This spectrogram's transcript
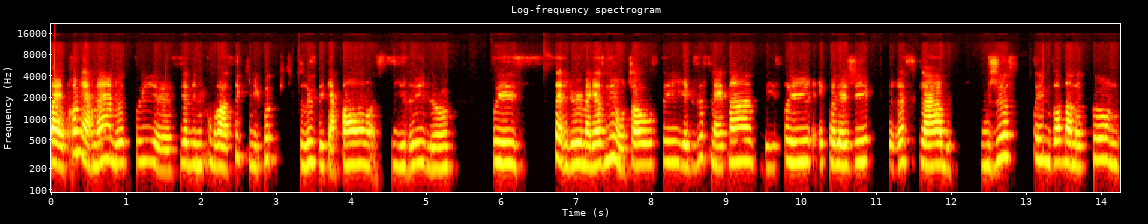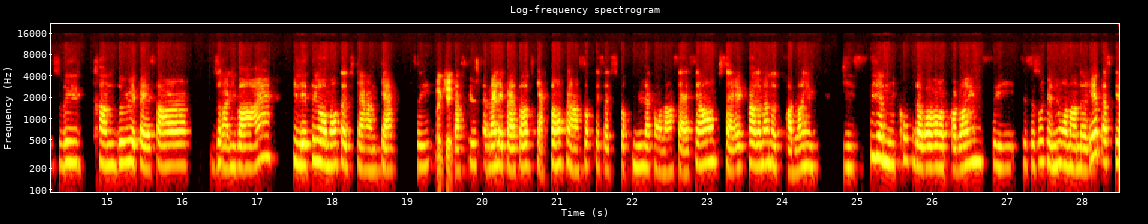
Ben, premièrement, là, s'il y a des microbrasseries qui m'écoutent des cartons cirés, là, c'est sérieux, magasiner autre chose. Il existe maintenant des cires écologiques, recyclables, ou juste, nous autres, dans notre cas, on utilise 32 épaisseurs durant l'hiver, puis l'été, on monte à du 44. Parce que justement, l'épaisseur du carton fait en sorte que ça supporte mieux la condensation, puis ça règle carrément notre problème. Puis s'il y a une micro qui doit avoir un problème, c'est sûr que nous, on en aurait parce que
